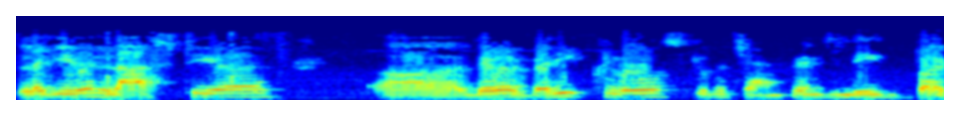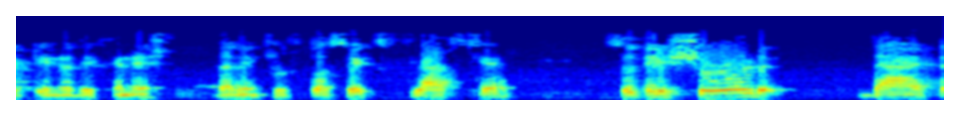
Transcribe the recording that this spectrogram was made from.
like even last year. Uh, they were very close to the Champions League, but you know they finished I think fifth or sixth last year. So they showed that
